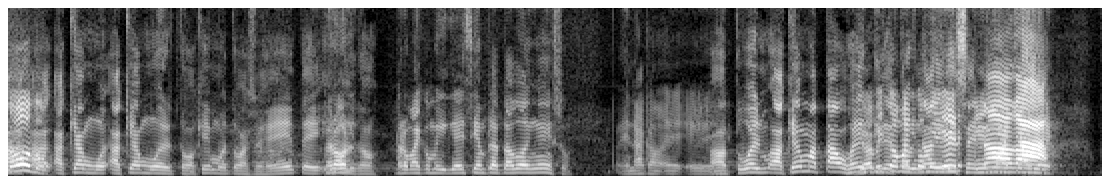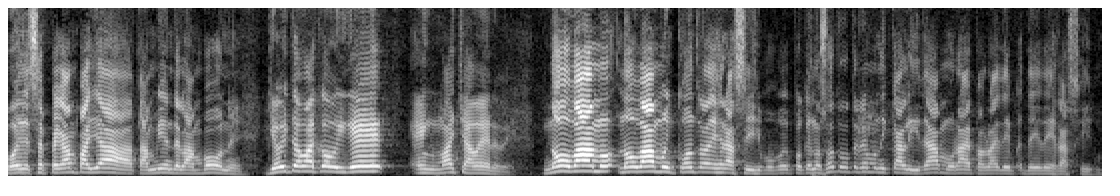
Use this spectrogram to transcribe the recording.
todo. aquí, han, aquí han muerto, aquí han muerto hace gente. Pero, no. pero Michael Miguel siempre ha estado en eso. En la, eh, eh. Aquí han matado gente y, nadie dice nada. Pues se pegan para allá también de lambones. Yo he visto a Michael Miguel en Marcha Verde. No vamos, no vamos en contra del racismo, porque nosotros no tenemos ni calidad moral para hablar de, de racismo.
